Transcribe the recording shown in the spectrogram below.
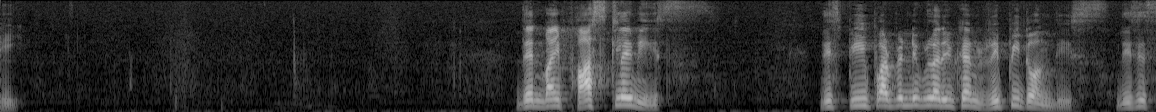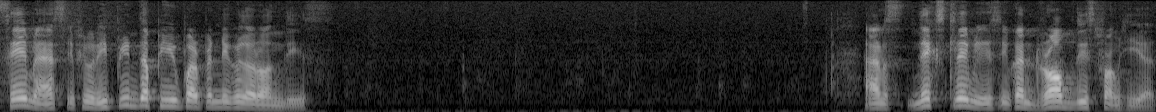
v then my first claim is this pu perpendicular you can repeat on this. This is same as if you repeat the pu perpendicular on this and next claim is you can drop this from here.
